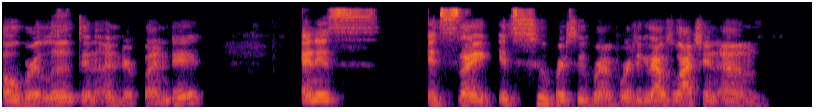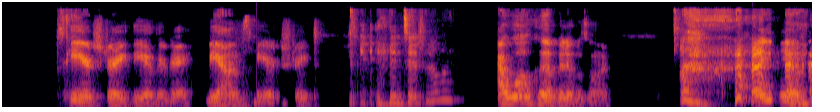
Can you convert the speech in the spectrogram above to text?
overlooked and underfunded. And it's it's like it's super, super unfortunate. Because I was watching um Scared Straight the other day, Beyond Scared Straight. Intentionally? I woke up and it was on. because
